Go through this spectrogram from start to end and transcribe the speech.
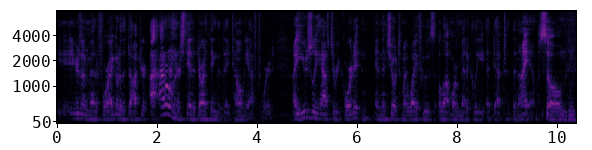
here's a metaphor. I go to the doctor. I, I don't understand a darn thing that they tell me afterward. I usually have to record it and, and then show it to my wife, who's a lot more medically adept than I am. So, Mhm.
